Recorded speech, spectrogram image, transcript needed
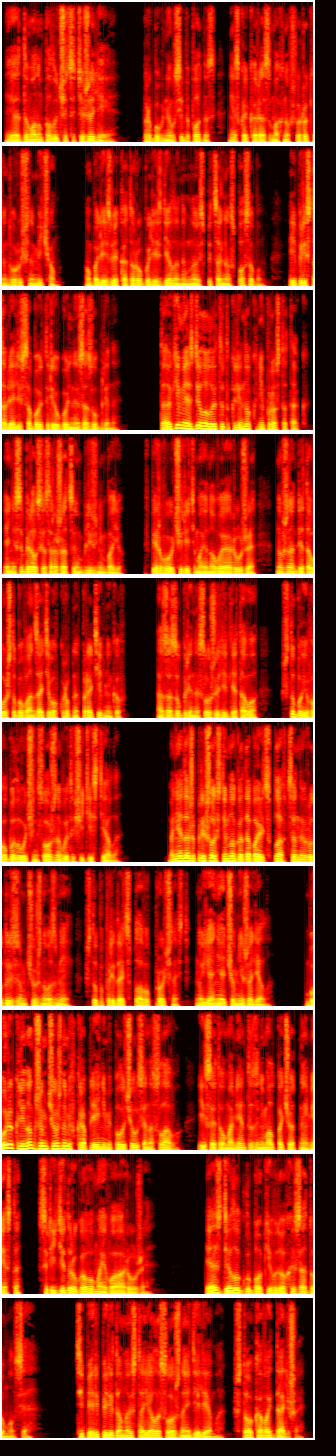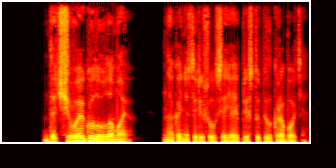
Я думал, он получится тяжелее, пробубнил себе под нос, несколько раз махнув широким двуручным мечом, оба лезвия которого были сделаны мною специальным способом и представляли собой треугольные зазубрины. Таким я сделал этот клинок не просто так. Я не собирался сражаться им в ближнем бою. В первую очередь, мое новое оружие нужно для того, чтобы вонзать его в крупных противников, а зазубрины служили для того, чтобы его было очень сложно вытащить из тела. Мне даже пришлось немного добавить сплав ценной руды жемчужного змея, чтобы придать сплаву прочность, но я ни о чем не жалел. Бурый клинок с жемчужными вкраплениями получился на славу, и с этого момента занимал почетное место среди другого моего оружия. Я сделал глубокий вдох и задумался. Теперь передо мной стояла сложная дилемма. Что ковать дальше? «Да чего я голову ломаю?» Наконец решился я и приступил к работе.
